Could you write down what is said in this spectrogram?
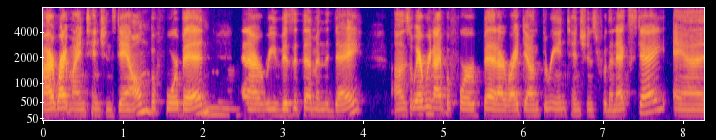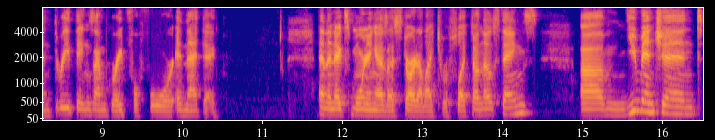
I write my intentions down before bed mm. and I revisit them in the day. Uh, so every night before bed, I write down three intentions for the next day and three things I'm grateful for in that day. And the next morning, as I start, I like to reflect on those things. Um, you mentioned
